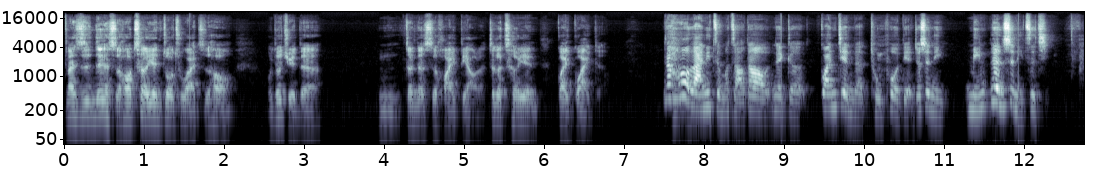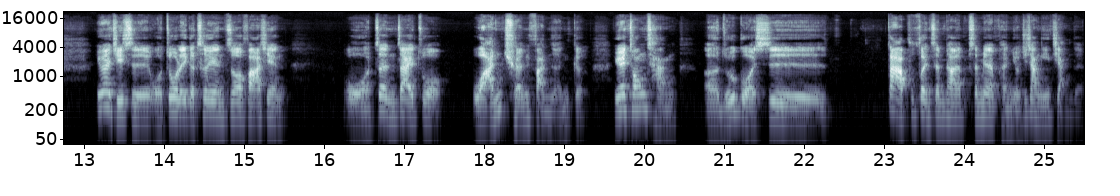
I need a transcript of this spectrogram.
但是那个时候测验做出来之后，我就觉得，嗯，真的是坏掉了，这个测验怪怪的。那后来你怎么找到那个关键的突破点？就是你明认识你自己。因为其实我做了一个测验之后，发现我正在做完全反人格。因为通常，呃，如果是大部分身边身边的朋友，就像你讲的，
